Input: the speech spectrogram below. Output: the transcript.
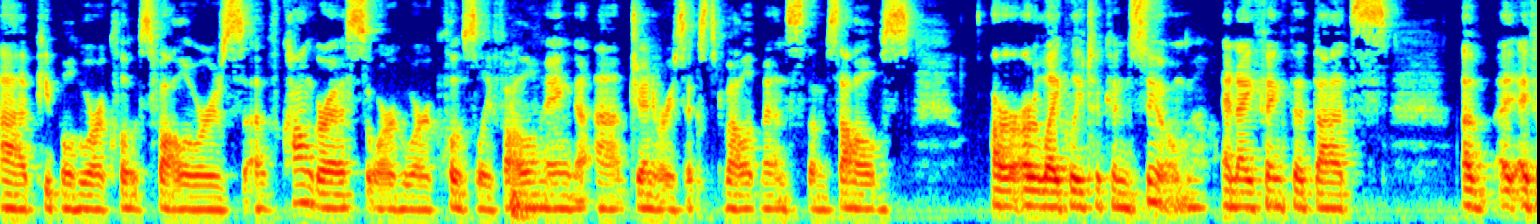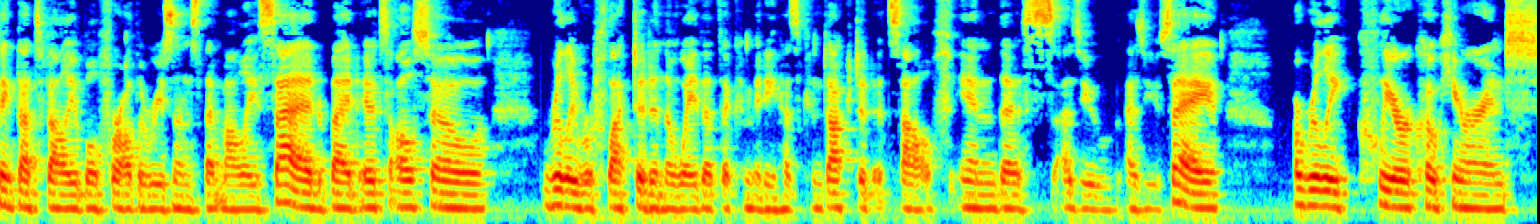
uh, people who are close followers of Congress or who are closely following uh, January 6th developments themselves are, are likely to consume. And I think that that's a, I think that's valuable for all the reasons that Molly said, but it's also really reflected in the way that the committee has conducted itself in this, as you as you say, a really clear, coherent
